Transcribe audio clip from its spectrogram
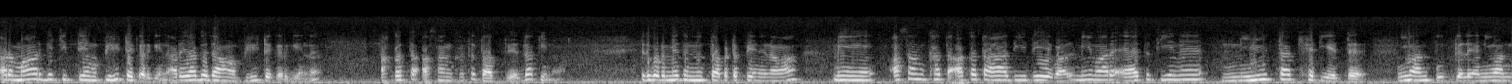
අර මාර්ග චිත්තයම පිහිට කරගෙන අර යගදාම පිහිට කරගෙන අකත අසංකත தത്വය දකිනවා. එතකොට මෙතනත් අපට පේනවා මේ අසංකත අකත ආදී දේවල් මේවාර ඈත තියෙන නිමිත්තක් හැටියට නිවන් පුද්ගලයා නිවන්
